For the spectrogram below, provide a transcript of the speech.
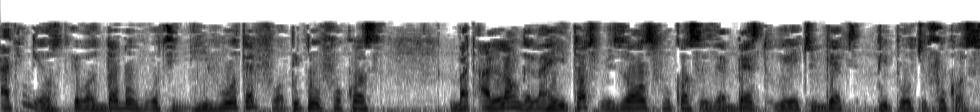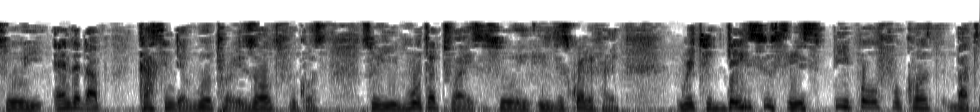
I think it was it was double voting. He voted for people focused but along the line, he thought results focus is the best way to get people to focus. So he ended up casting the vote for results focus. So he voted twice, so he's disqualified. Richard Densu says people focused, but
